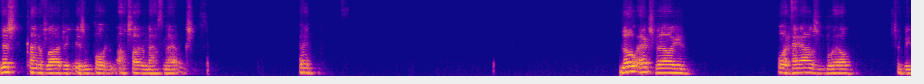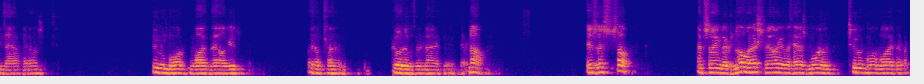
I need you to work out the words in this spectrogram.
this kind of logic is important outside of mathematics. Okay. No X value. What has, well, to be that has. Two or more Y values. But I'm trying to go to the vernacular. No. Is this so? I'm saying there's no X value that has more than two or more Y values.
